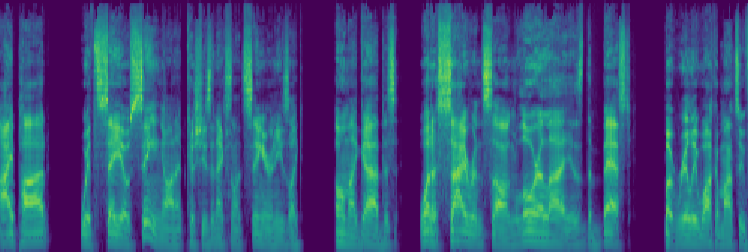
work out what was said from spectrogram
iPod with Seo singing on it because she's an excellent singer and he's like, "Oh my god, this what a siren song. Lorelei is the best." But really, Wakamatsu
